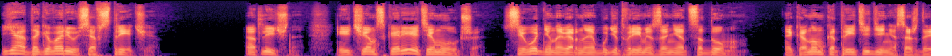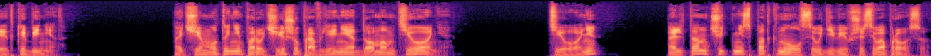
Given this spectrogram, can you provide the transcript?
Я договорюсь о встрече». «Отлично. И чем скорее, тем лучше. Сегодня, наверное, будет время заняться домом. Экономка третий день осаждает кабинет». «Почему ты не поручишь управление домом Тионе?» «Тионе?» Альтан чуть не споткнулся, удивившись вопросу.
